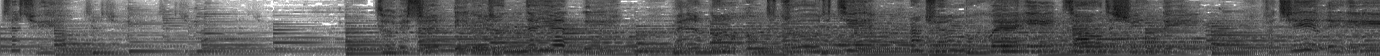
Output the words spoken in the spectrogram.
自己。特别是。completely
